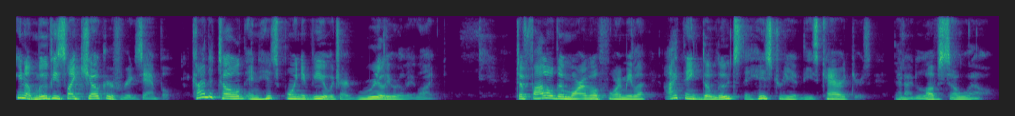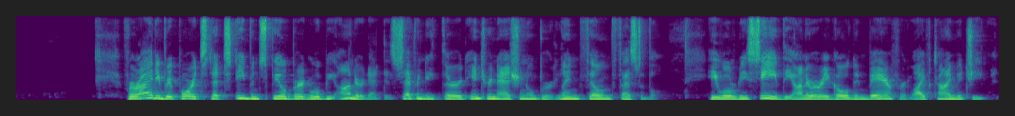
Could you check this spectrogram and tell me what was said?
You know, movies like Joker, for example, kind of told in his point of view, which I really, really liked. To follow the Marvel formula I think dilutes the history of these characters that I love so well. Variety reports that Steven Spielberg will be honored at the 73rd International Berlin Film Festival. He will receive the honorary Golden Bear for lifetime achievement.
